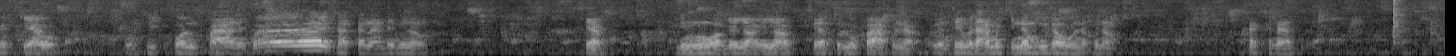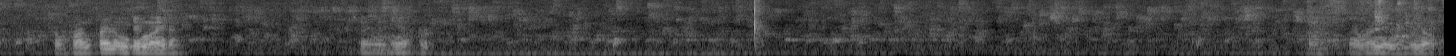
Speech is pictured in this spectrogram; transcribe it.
กับแก้วผมพริกคนปลาเนี่ยเบ้ยคักขนาดได้พี่น้องแซ่บดึงหัวออกย่อยๆย่อยๆแซ่บจนลูกปลาคุณแล้วเอื่นเทวดามากินน้ำคือเก่าคุณแล้วพี่น้องคักขนาดส่งพรไฟลงจังหน่อยกันใช่มันแห้งหมดประมาณนี้นะพี่น้อง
